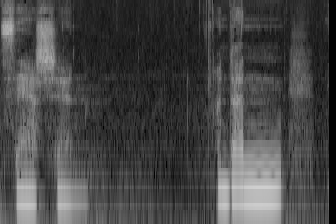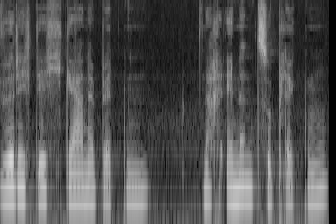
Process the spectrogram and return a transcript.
sehr schön. Und dann würde ich dich gerne bitten, nach innen zu blicken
